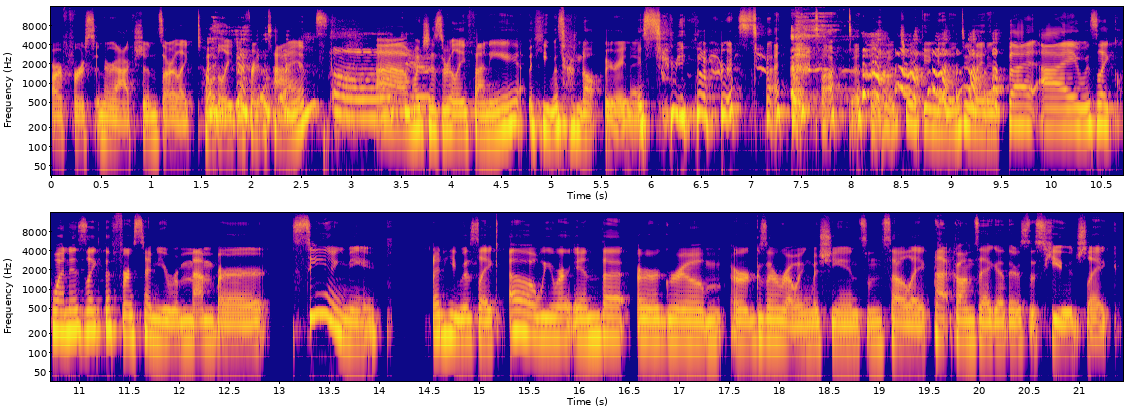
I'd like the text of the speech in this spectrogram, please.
our first interactions are like totally different times, oh, um, which is really funny. He was not very nice to me the first time I talked to him, which we can get into later. But I was like, when is like the first time you remember? remember seeing me. And he was like, Oh, we were in the erg room. Ergs are rowing machines. And so, like, at Gonzaga, there's this huge, like,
